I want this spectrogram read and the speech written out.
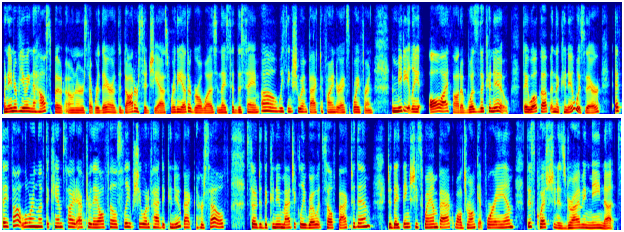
When interviewing the houseboat owners that were there, the daughter said she asked where the other girl was, and they said the same Oh, we think she went back to find her ex boyfriend. Immediately, all I thought of was the canoe. They woke up and the canoe was there. If they thought Lauren left the campsite after they all fell asleep, she would have had to canoe back herself. So, did the canoe magically row itself back to them? Did they think she swam back while drunk at 4 a.m.? This question is driving me nuts.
